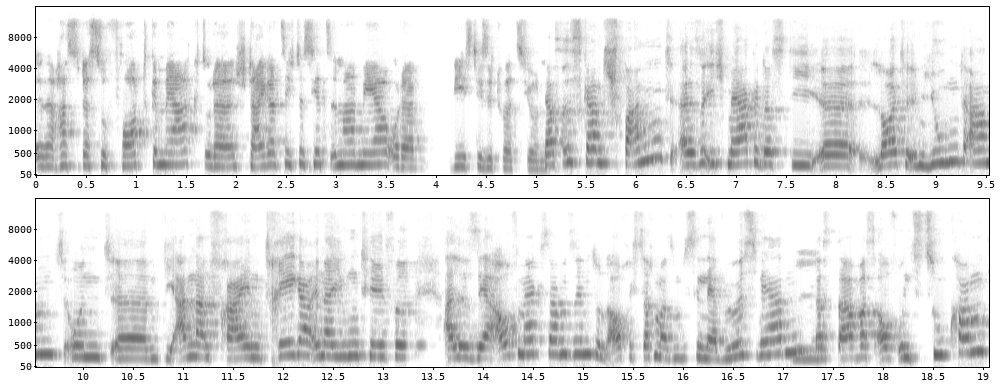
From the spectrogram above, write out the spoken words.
Äh, hast du das sofort gemerkt oder steigert sich das jetzt immer mehr oder wie ist die Situation? Das ist ganz spannend. Also ich merke, dass die äh, Leute im Jugendamt und äh, die anderen freien Träger in der Jugendhilfe alle sehr aufmerksam sind und auch, ich sag mal, so ein bisschen nervös werden, mhm. dass da was auf uns zukommt,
